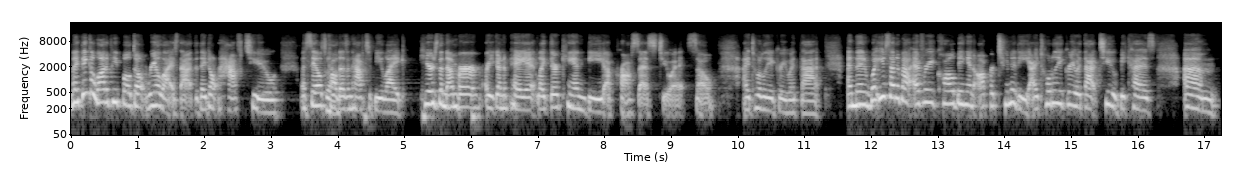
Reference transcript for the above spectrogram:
And I think a lot of people don't realize that that they don't have to. A sales yeah. call doesn't have to be like here's the number are you going to pay it? Like there can be a process to it. So i totally agree with that. And then what you said about every call being an opportunity i totally agree with that too because um,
